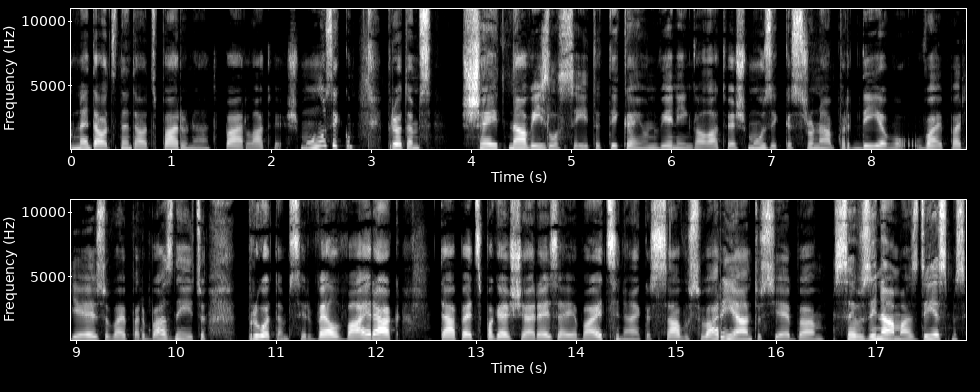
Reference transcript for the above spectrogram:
nedaudz, nedaudz parunāt par latviešu mūziku. Protams, šeit nav izlasīta tikai un vienīgā latviešu mūzika, kas runā par Dievu vai par Jēzu vai par baznīcu. Protams, ir vēl vairāk, Tāpēc pagājušajā reizē jau aicināju, ka savus variantus, jeb sev zināmās dziesmas,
